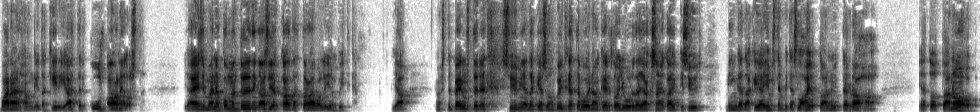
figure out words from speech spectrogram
varainhankintakirja, ajattelin 6 A4. Ja ensimmäinen kommentti oli tietenkin asiakkaalta, että on aivan liian pitkä. Ja no sitten perusteiden syy, minkä takia se on pitkä, että voidaan kertoa juurta jaksaa ja kaikki syyt, minkä takia ihmisten pitäisi lahjoittaa nyt rahaa. Ja tota, no,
